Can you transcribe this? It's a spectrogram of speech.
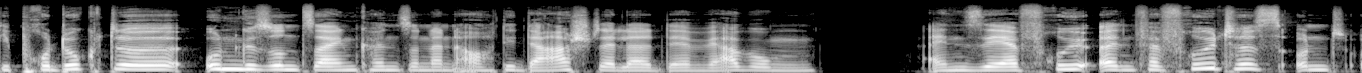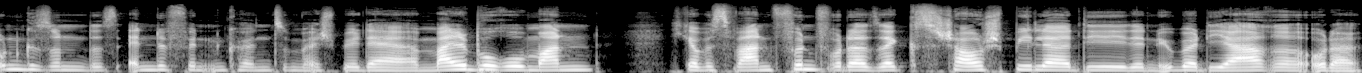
die Produkte ungesund sein können, sondern auch die Darsteller der Werbung ein sehr früh, ein verfrühtes und ungesundes Ende finden können. Zum Beispiel der Marlboro-Mann. Ich glaube, es waren fünf oder sechs Schauspieler, die dann über die Jahre oder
